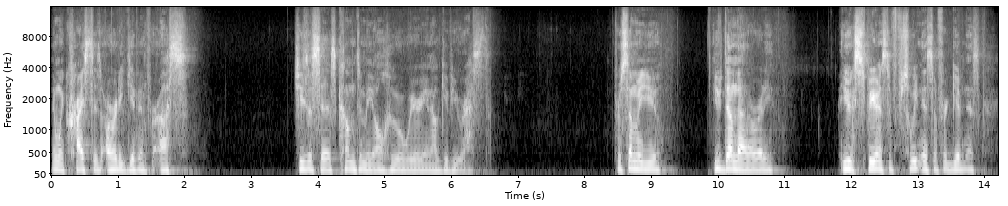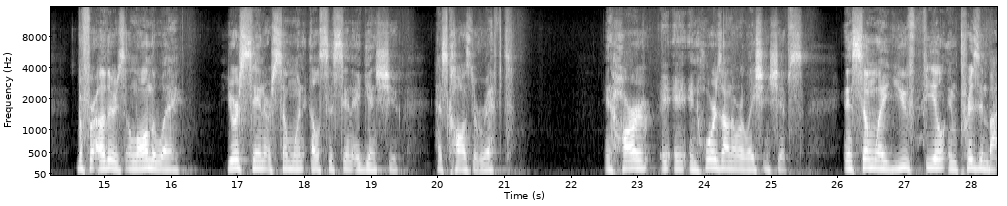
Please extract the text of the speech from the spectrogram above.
than what Christ has already given for us? Jesus says, Come to me, all who are weary, and I'll give you rest. For some of you, you've done that already. You experienced the sweetness of forgiveness. But for others along the way, your sin or someone else's sin against you has caused a rift. In, in horizontal relationships, in some way you feel imprisoned by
